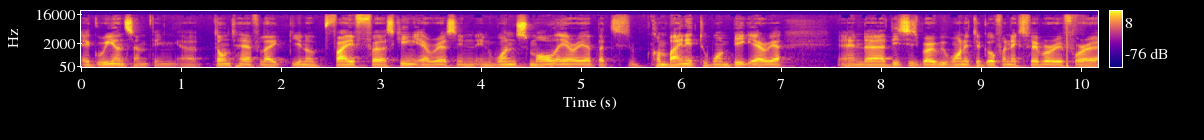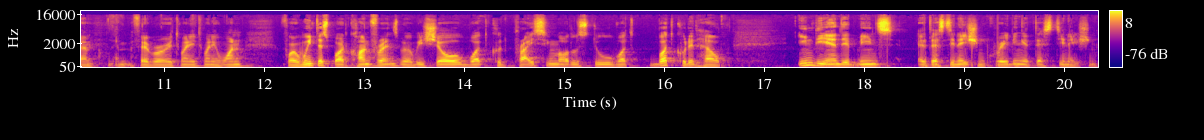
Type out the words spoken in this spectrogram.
agree on something. Uh, don't have like you know five uh, skiing areas in, in one small area, but combine it to one big area. And uh, this is where we wanted to go for next February for um, um, February 2021 for a winter sport conference where we show what could pricing models do, what what could it help. In the end, it means a destination, creating a destination.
